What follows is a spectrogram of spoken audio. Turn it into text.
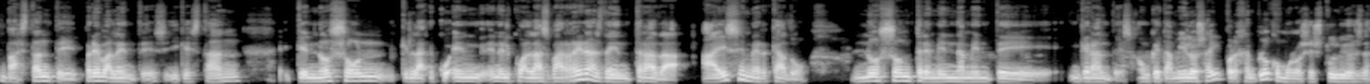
bastante prevalentes y que están, que no son, que en, el cual las barreras de entrada a ese mercado no son tremendamente grandes, aunque también los hay, por ejemplo, como los estudios de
